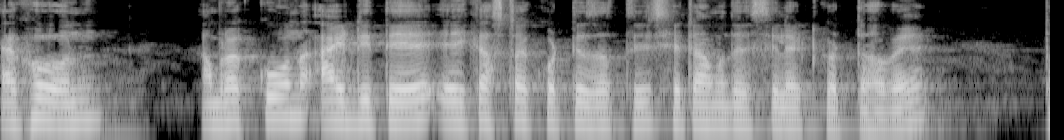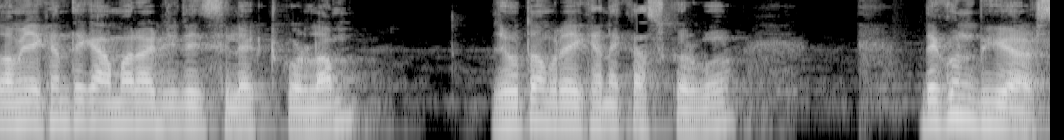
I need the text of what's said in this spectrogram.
এখন আমরা কোন আইডিতে এই কাজটা করতে যাচ্ছি সেটা আমাদের সিলেক্ট করতে হবে। তো আমি এখান থেকে আমার আইডিটাই সিলেক্ট করলাম। যেহেতু আমরা এখানে কাজ করব। দেখুন ভিয়ার্স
